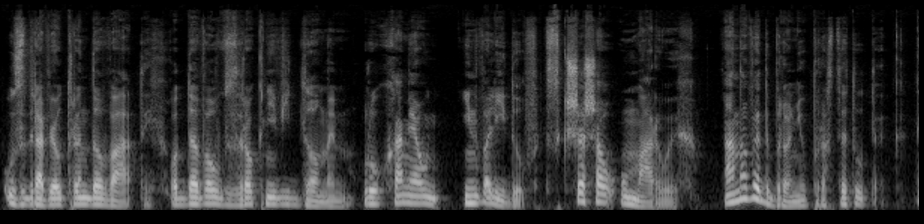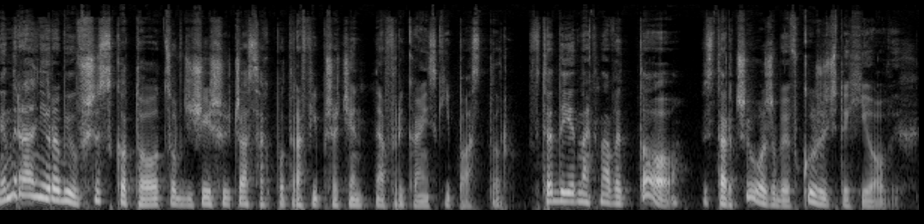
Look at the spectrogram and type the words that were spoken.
Uzdrawiał trędowatych, oddawał wzrok niewidomym, uruchamiał inwalidów, wskrzeszał umarłych, a nawet bronił prostytutek. Generalnie robił wszystko to, co w dzisiejszych czasach potrafi przeciętny afrykański pastor. Wtedy jednak nawet to wystarczyło, żeby wkurzyć tych Jowych.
